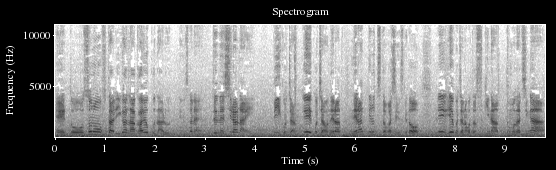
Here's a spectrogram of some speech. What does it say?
えーと、その2人が仲良くなるっていうんですかね。全然知らない B 子ちゃん A 子ちゃんを狙狙ってるって言ったらおかしいですけど、ね、A 子ちゃんのこと好きな友達が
